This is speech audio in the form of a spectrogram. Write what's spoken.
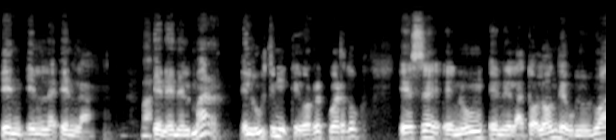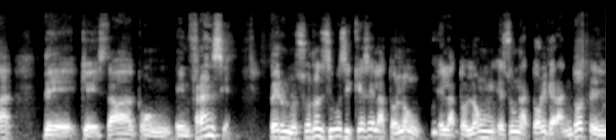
en, en, la, en, la, en, en el mar. El último que yo recuerdo es eh, en, un, en el atolón de Ululua de, que estaba con, en Francia. Pero nosotros decimos, ¿y qué es el atolón? El atolón es un atol grandote,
